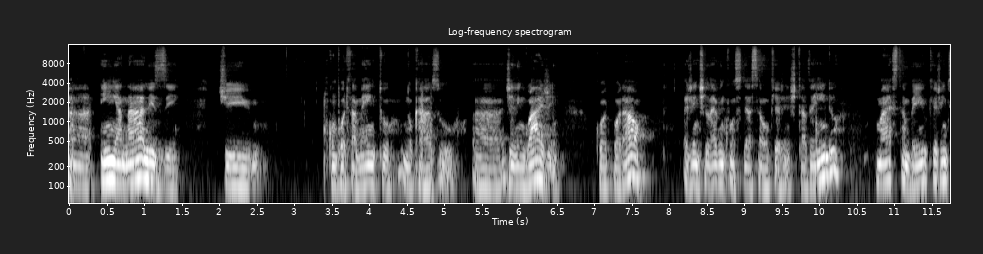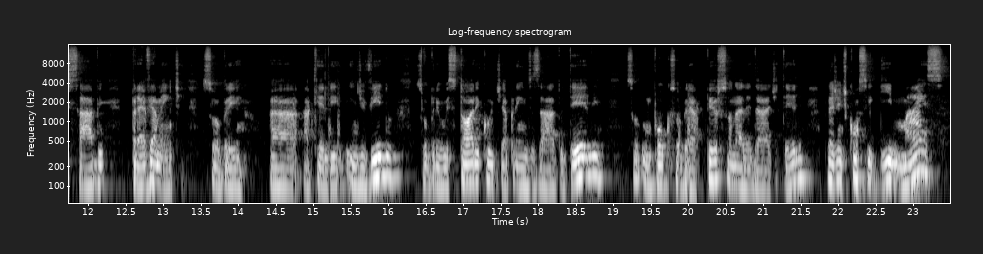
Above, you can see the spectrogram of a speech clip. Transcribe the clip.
uh, em análise de comportamento, no caso uh, de linguagem corporal, a gente leva em consideração o que a gente está vendo, mas também o que a gente sabe previamente sobre aquele indivíduo, sobre o histórico de aprendizado dele, um pouco sobre a personalidade dele, para a gente conseguir mais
